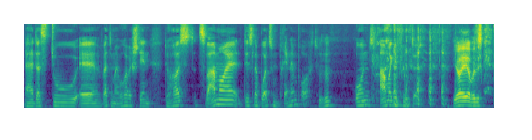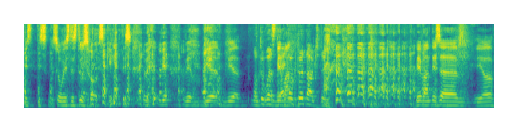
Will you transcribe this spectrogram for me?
äh, dass du, äh, warte mal, wo habe ich stehen? Du hast zweimal das Labor zum Brennen gebracht Mhm. Und einmal geflutet. Ja, ja, aber das, das, das, so wie es das du sagst, geht das. Wir, wir, wir, wir, Und du warst Wir drei waren- Tage dort angestellt. wir waren das, äh, ja, äh,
